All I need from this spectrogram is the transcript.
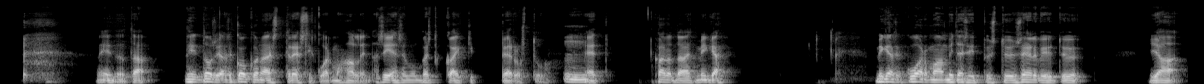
niin, tota, niin tosiaan se kokonaisstressikuorman hallinta, siihen se mun mielestä kaikki perustuu. Mm. Et katsotaan, että mikä, mikä se kuorma on, mitä siitä pystyy selviytyä ja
